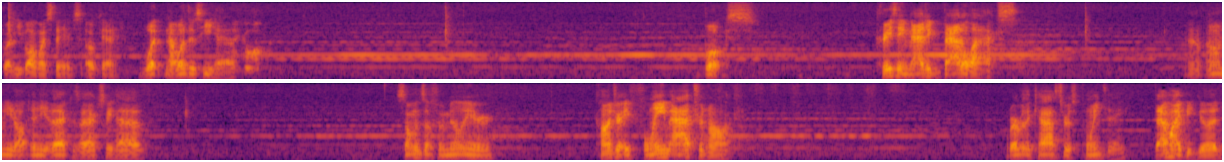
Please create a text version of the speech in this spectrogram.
but he bought my staves. Okay, what now? What does he have? Take a look. Books. Creates a magic battle axe. I don't need all, any of that because I actually have. Summons a familiar. Conjure a flame atronach. Wherever the caster is pointing. That might be good.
